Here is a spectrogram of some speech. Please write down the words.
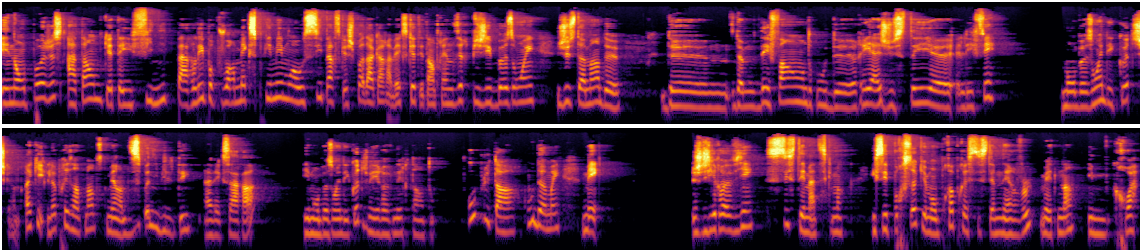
et non pas juste attendre que tu aies fini de parler pour pouvoir m'exprimer moi aussi parce que je suis pas d'accord avec ce que tu es en train de dire puis j'ai besoin justement de de de me défendre ou de réajuster euh, les faits. Mon besoin d'écoute, je suis comme OK, là présentement tu te mets en disponibilité avec Sarah et mon besoin d'écoute, je vais y revenir tantôt ou plus tard ou demain, mais j'y reviens systématiquement. Et c'est pour ça que mon propre système nerveux, maintenant, il me croit.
